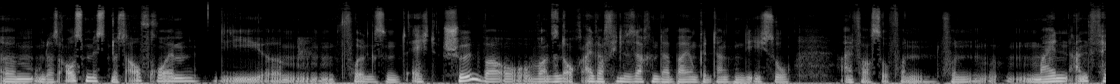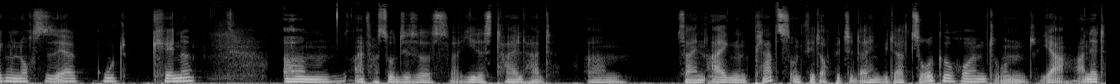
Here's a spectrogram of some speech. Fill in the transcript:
ähm, um das Ausmisten, das Aufräumen. Die ähm, Folgen sind echt schön, war, war, sind auch einfach viele Sachen dabei und Gedanken, die ich so einfach so von, von meinen Anfängen noch sehr gut kenne. Ähm, einfach so dieses, jedes Teil hat ähm, seinen eigenen Platz und wird auch bitte dahin wieder zurückgeräumt. Und ja, Annette,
